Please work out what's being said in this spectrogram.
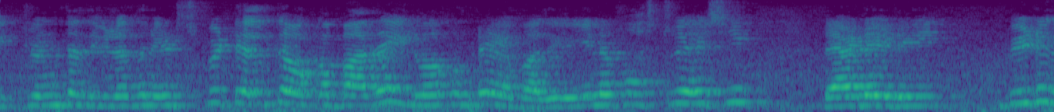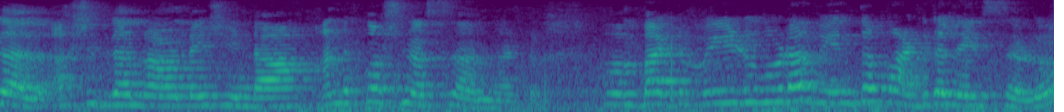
ఇట్లుంటుంది. వీళ్ళతో నిడిచిపెట్టి వెళ్తే ఒక బాధ ఇవ్వకుంటే ఏ బాధ. ఈయన ఫస్ట్ వేసి డాడీ వీడు కాదు అక్షిత్ గారు రౌండ్ వేసిండా? అన్న క్వశ్చన్ వస్తుంది అన్నట్టు. బట్ వీడు కూడా వీనితో పాటుగా లేస్తాడు.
